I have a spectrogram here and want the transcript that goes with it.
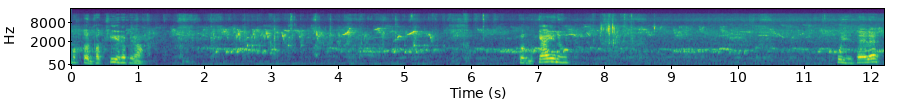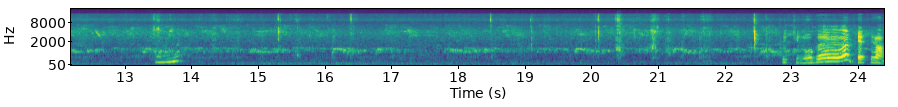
บางต้นผักชีนะพี่น้องต้นบักใหญ่หนึ่งคุยใส่เลยอืม ริกขี้หนูเพิ่นเผ็ดพี่น้อง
